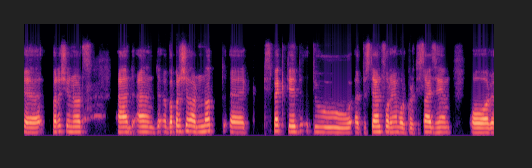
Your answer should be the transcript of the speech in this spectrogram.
uh, parishioners, and, and the parishioners are not uh, expected to to stand for him or criticize him, or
